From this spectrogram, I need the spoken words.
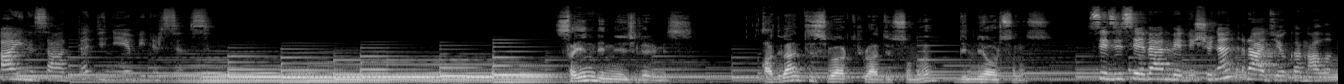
aynı saatte dinleyebilirsiniz. Sayın dinleyicilerimiz, Adventist World Radyosunu dinliyorsunuz. Sizi seven ve düşünen radyo kanalı.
